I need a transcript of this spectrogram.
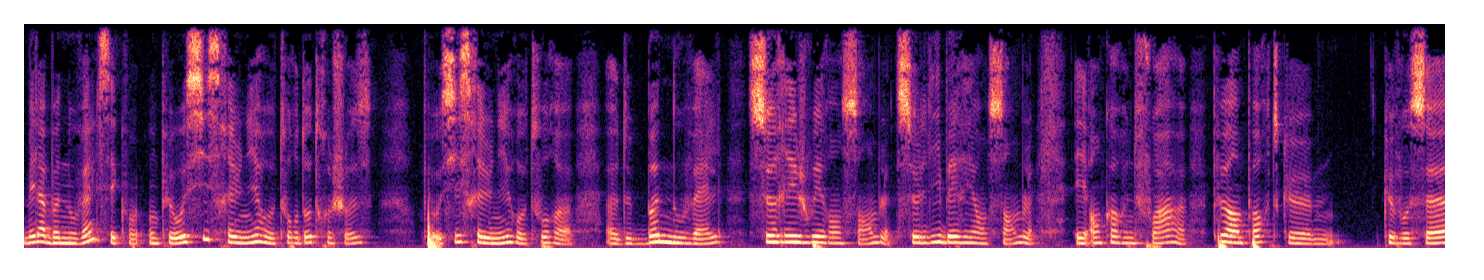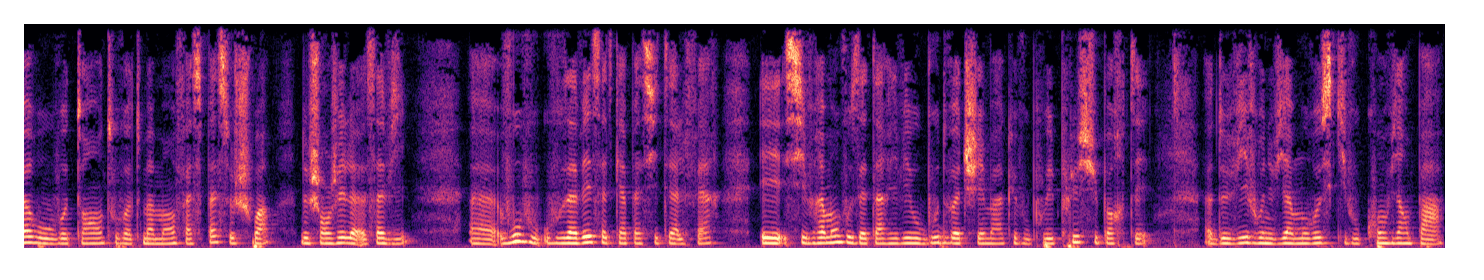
Mais la bonne nouvelle, c'est qu'on peut aussi se réunir autour d'autres choses. On peut aussi se réunir autour euh, de bonnes nouvelles, se réjouir ensemble, se libérer ensemble. Et encore une fois, peu importe que, que vos sœurs ou vos tantes ou votre maman fassent pas ce choix de changer sa vie. Euh, vous, vous, avez cette capacité à le faire. Et si vraiment vous êtes arrivé au bout de votre schéma, que vous pouvez plus supporter euh, de vivre une vie amoureuse qui vous convient pas,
